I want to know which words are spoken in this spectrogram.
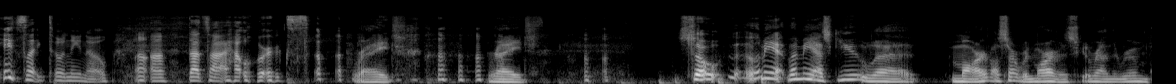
He's like, Tony, no. Uh uh That's not how it works. right. Right. So let me let me ask you, uh, Marv. I'll start with Marv. Let's go around the room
